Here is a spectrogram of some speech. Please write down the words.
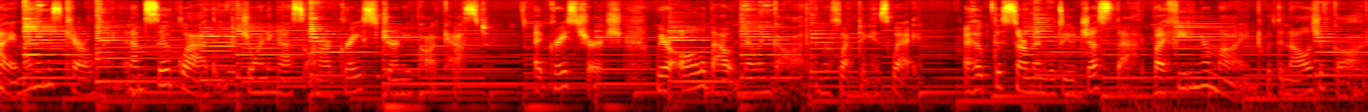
Hi, my name is Caroline, and I'm so glad that you're joining us on our Grace Journey podcast. At Grace Church, we are all about knowing God and reflecting His way. I hope this sermon will do just that by feeding your mind with the knowledge of God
